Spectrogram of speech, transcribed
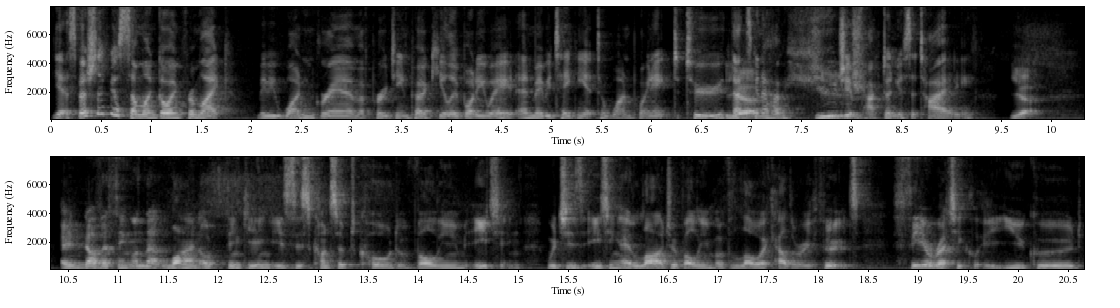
Yeah, especially if you're someone going from like maybe one gram of protein per kilo body weight and maybe taking it to 1.8 to 2, that's Yeah. going to have a huge, Huge. impact on your satiety. Yeah. Another thing on that line of thinking is this concept called volume eating, which is eating a larger volume of lower calorie foods. Theoretically, you could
